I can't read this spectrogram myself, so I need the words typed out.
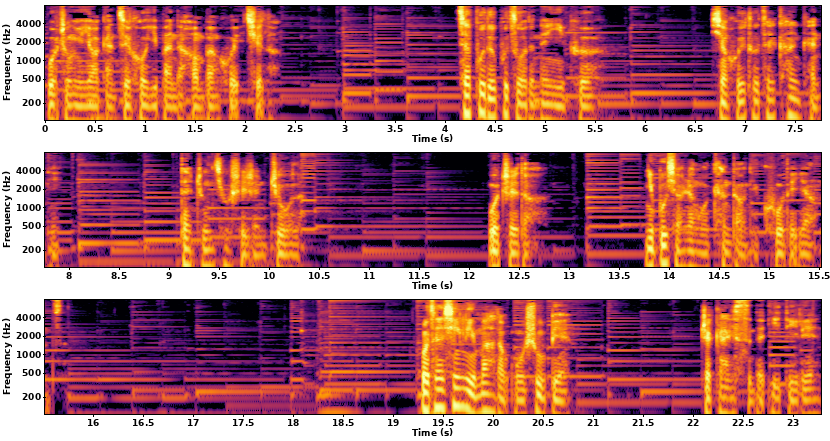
我终于要赶最后一班的航班回去了。在不得不走的那一刻，想回头再看看你，但终究是忍住了。我知道，你不想让我看到你哭的样子。我在心里骂了无数遍：“这该死的异地恋，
